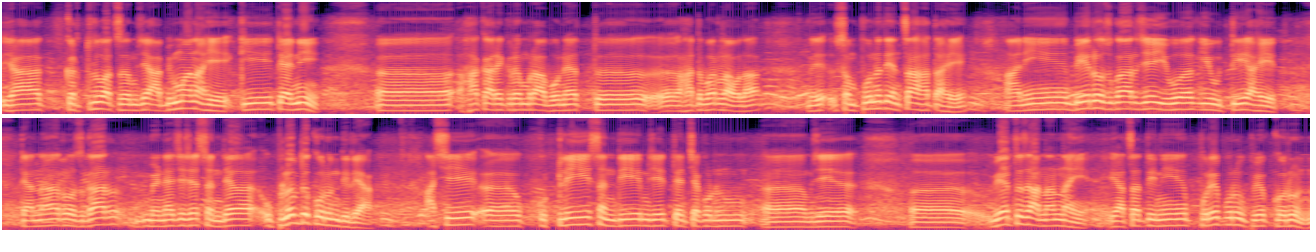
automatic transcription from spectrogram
ह्या कर्तृत्वाचं म्हणजे अभिमान आहे की त्यांनी हा कार्यक्रम राबवण्यात हातभार लावला. म्हणजे संपूर्ण त्यांचा हात आहे. आणि बेरोजगार जे युवक युवती आहेत त्यांना रोजगार मिळण्याच्या ज्या संध्या उपलब्ध करून दिल्या अशी कुठलीही संधी म्हणजे त्यांच्याकडून म्हणजे व्यर्थ जाणार नाही. याचा तिने पुरेपूर उपयोग करून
